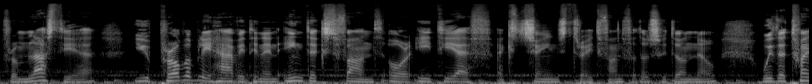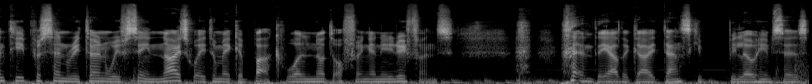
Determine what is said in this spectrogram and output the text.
from last year, you probably have it in an index fund or ETF, exchange trade fund, for those who don't know, with a 20% return we've seen. Nice way to make a buck while not offering any refunds. and the other guy, Dansky, below him says,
